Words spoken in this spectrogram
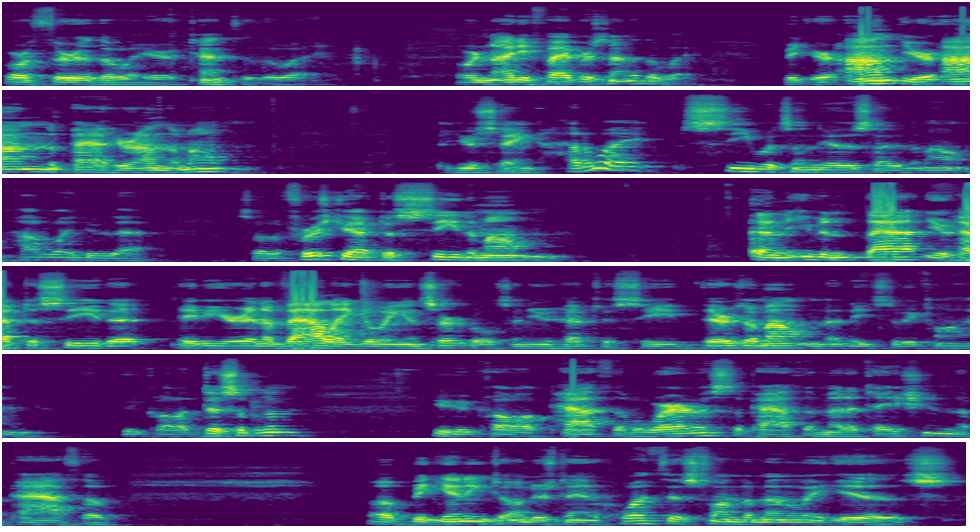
or a third of the way, or a tenth of the way, or ninety-five percent of the way. But you're on. You're on the path. You're on the mountain. You're saying, how do I see what's on the other side of the mountain? How do I do that? So first, you have to see the mountain, and even that, you have to see that maybe you're in a valley going in circles, and you have to see there's a mountain that needs to be climbed. You could call it discipline. You could call it path of awareness, the path of meditation, the path of of beginning to understand what this fundamentally is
